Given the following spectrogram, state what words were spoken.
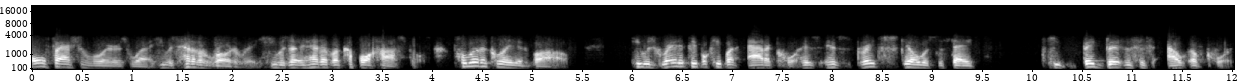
old-fashioned lawyer's way. He was head of the Rotary. He was head of a couple of hospitals. Politically involved. He was great at people keeping out of court. His his great skill was to say, keep big businesses out of court.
